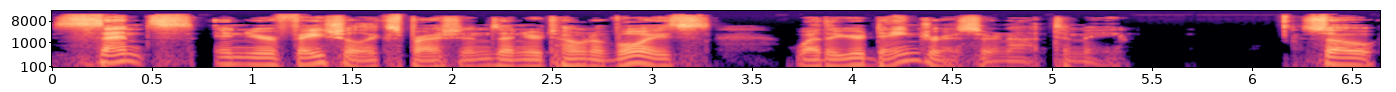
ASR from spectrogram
sense in your facial expressions and your tone of voice whether you're dangerous or not to me. So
